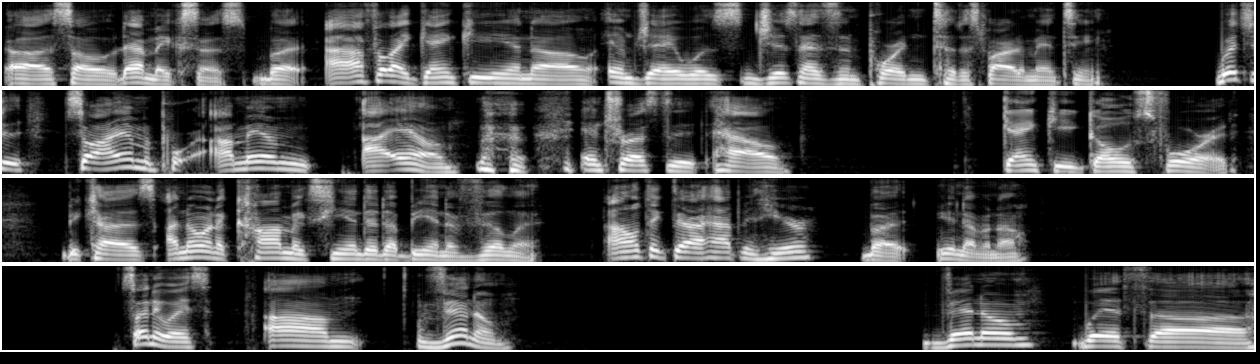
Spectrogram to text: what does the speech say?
Uh, so that makes sense. But I feel like Ganke and uh, MJ was just as important to the Spider-Man team. Which is so I am I am I am interested how Ganke goes forward because I know in the comics he ended up being a villain. I don't think that happened here, but you never know. So, anyways, um, Venom. Venom with uh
